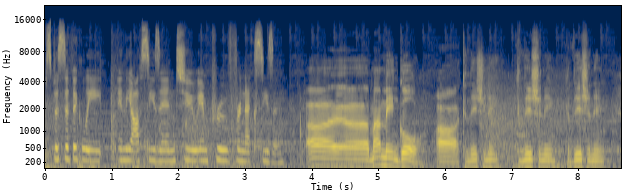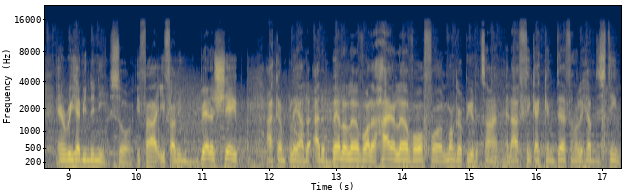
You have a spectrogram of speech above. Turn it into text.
specifically in the off season to improve for next season? Uh, uh, my main goal are conditioning, conditioning, conditioning, and rehabbing the knee. So if I if I'm in better shape, I can play at a, at a better level, at a higher level for a longer period of time. And I think I can definitely help this team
